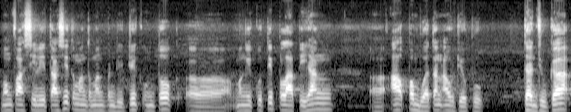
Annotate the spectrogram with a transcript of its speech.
memfasilitasi teman-teman pendidik untuk eh, mengikuti pelatihan au- pembuatan audiobook dan juga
